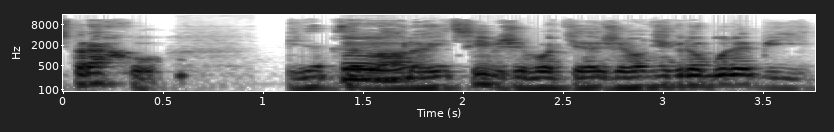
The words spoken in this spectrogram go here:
strachu je převládající v životě, že ho někdo bude být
